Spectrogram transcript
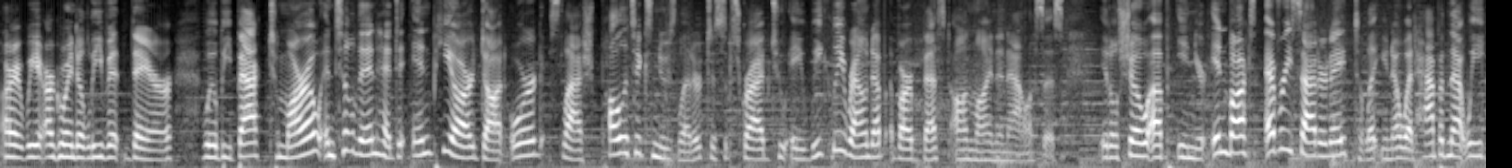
All right, we are going to leave it there. We'll be back tomorrow. Until then, head to npr.org slash politics newsletter to subscribe to a weekly roundup of our best online analysis. It'll show up in your inbox every Saturday to let you know what happened that week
